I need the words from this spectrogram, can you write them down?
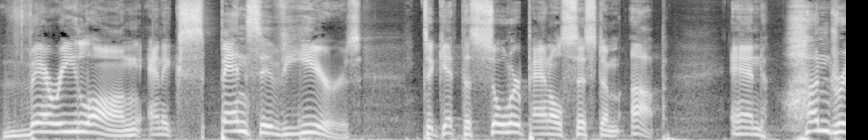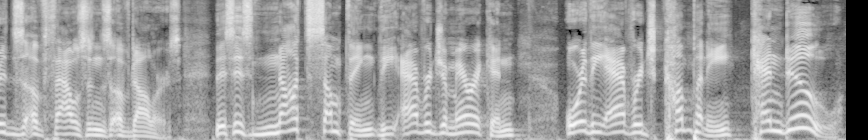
very long and expensive years to get the solar panel system up and hundreds of thousands of dollars. This is not something the average American or the average company can do.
